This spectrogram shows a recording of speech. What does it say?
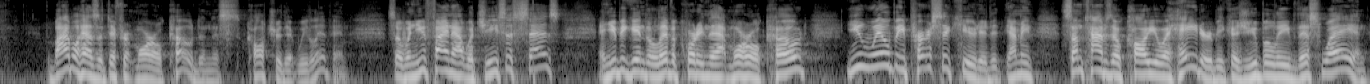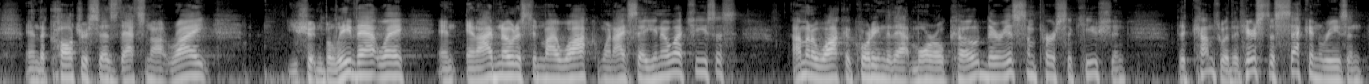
The Bible has a different moral code than this culture that we live in. So when you find out what Jesus says and you begin to live according to that moral code, you will be persecuted. I mean, sometimes they'll call you a hater because you believe this way and, and the culture says that's not right. You shouldn't believe that way. And, and I've noticed in my walk when I say, you know what, Jesus, I'm going to walk according to that moral code, there is some persecution that comes with it. Here's the second reason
